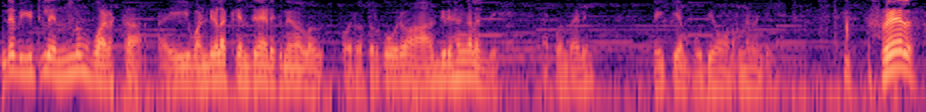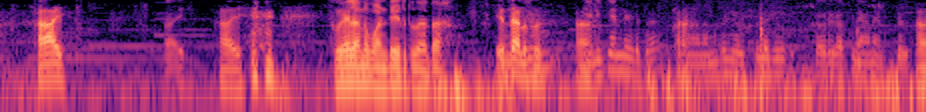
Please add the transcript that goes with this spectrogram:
എന്റെ വീട്ടിൽ എന്നും വഴക്കാ ഈ വണ്ടികളൊക്കെ എന്തിനാ എടുക്കുന്നതെന്നുള്ളത് ഓരോരുത്തർക്കും ഓരോ ആഗ്രഹങ്ങളല്ലേ. അപ്പോൾ എന്തായാലും വെയിറ്റ് ചെയ്യാം പുതിയ ഓണറിന് വേണ്ടി. Suhail hi hi hi. സുഹേലാണ് വണ്ടി എടുത്തത് കേട്ടാ. എന്താണ് സു എനിക്കല്ല എടുത്ത നമ്മുടെ ഗൾഫിലൊരു ഒരു കസിനാണ് എടുത്തത്. ആ.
